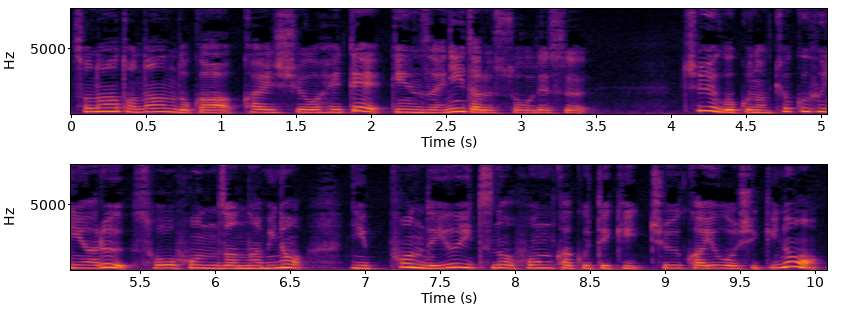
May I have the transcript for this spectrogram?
その後何度か改修を経て現在に至るそうです。中国の極府にある総本山並みの日本で唯一の本格的中華様式の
